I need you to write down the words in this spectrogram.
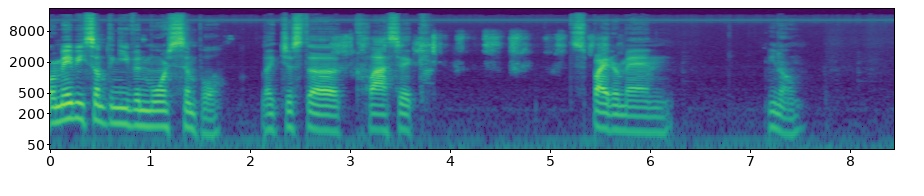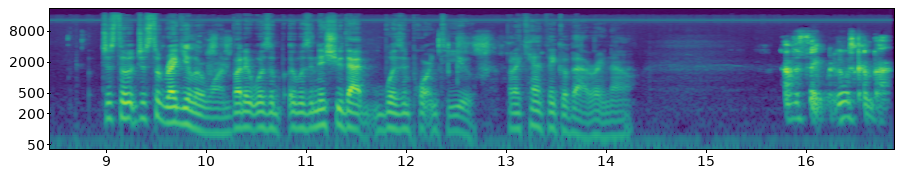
Or maybe something even more simple, like just a classic Spider-Man, you know, just a just a regular one, but it was a it was an issue that was important to you. But I can't think of that right now. Have a think. We'll always come back.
